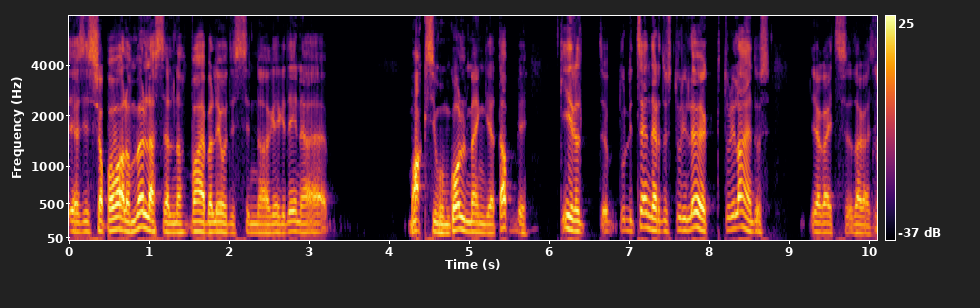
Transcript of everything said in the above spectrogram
ja siis Šapovalov möllas seal, noh, vahepeal jõudis sinna keegi teine maksimum kolm mängijat appi, kiirelt tuli tsenderdus, tuli löök, tuli lahendus ja kaitses seda tagasi.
